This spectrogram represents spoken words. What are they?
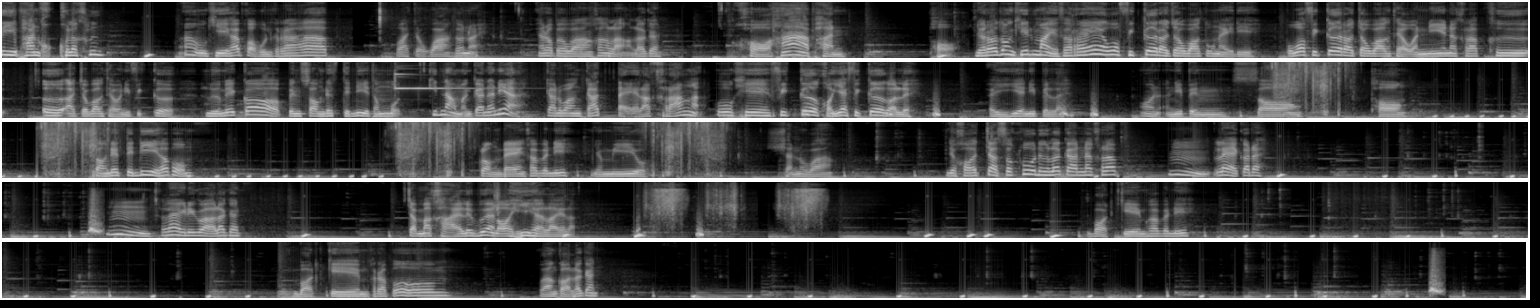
สี่พันคนละครึ่งอ้าวโอเคครับ ขอบคุณครับ ว่าจะวางซะหน่อย งั้นเราไปวางข้างหลังแล้วกัน ขอห้าพันพอ เดี๋ยวเราต้องคิดใหม่ซะแล้วว่าฟิกเกอร์เราจะวางตรงไหนดีผมว่าฟิกเกอร์เราจะวางแถวอันนี้นะครับ คือ เออ อาจจะวางแถวอันนี้ฟิกเกอร์ หรือไม่ก็เป็นซองเดสตินีทั้งหมด คิดหนักเหมือนกันนะเนี่ย การวางการ์ดแต่ละครั้งอะโอเค ฟิกเกอร์ขอแยกฟิกเกอร์ก่อนเลย ไอ้เฮียนี่เป็นอะไร อ๋ออันนี้เป็นซองทองซองเดสตินีครับผม กล่องแดงครับวันนี้ยังมีอยู่ฉันวาง เดี๋ยวขอจัดสักครู่หนึ่งแล้วกันนะครับ อืมแลกก็ได้ อืมแลกดีกว่าแล้วกัน จับมาขายเลยเพื่อนรอเฮียอะไรล่ะ อร์ดเกมครับวันนี้ บอร์ดเกมครับผมวางก่อนแล้วกัน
